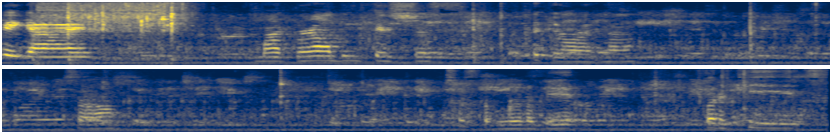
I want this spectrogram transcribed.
Okay guys, my ground beef is just cooking right now. So, just a little bit for the kids.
